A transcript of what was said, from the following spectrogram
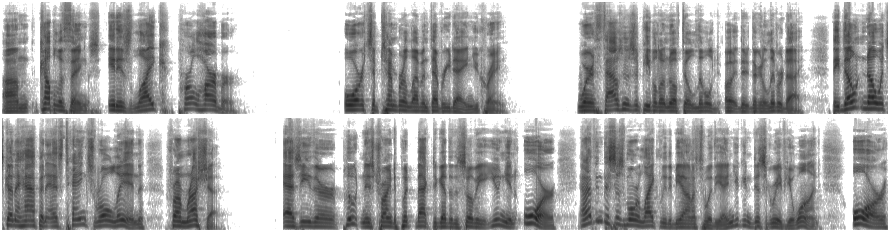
Um, a couple of things. It is like Pearl Harbor or September 11th every day in Ukraine, where thousands of people don't know if they'll live or they're, they're going to live or die. They don't know what's going to happen as tanks roll in from Russia as either Putin is trying to put back together the Soviet Union, or, and I think this is more likely to be honest with you, and you can disagree if you want, or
